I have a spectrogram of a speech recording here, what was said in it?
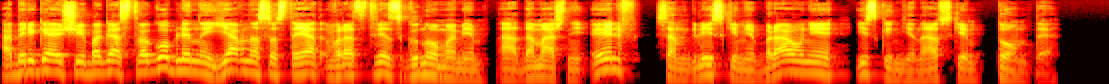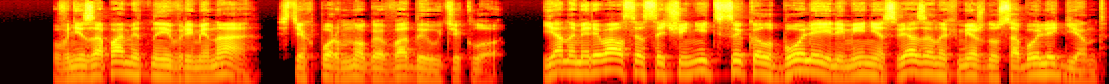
Оберегающие богатство гоблины явно состоят в родстве с гномами, а домашний эльф с английскими брауни и скандинавским томте. В незапамятные времена, с тех пор много воды утекло, я намеревался сочинить цикл более или менее связанных между собой легенд,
